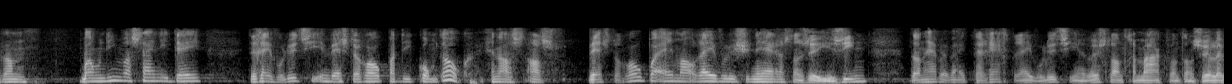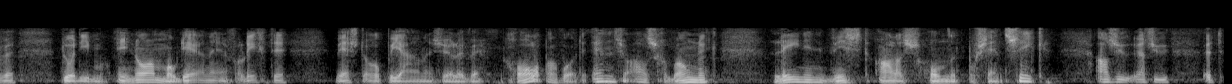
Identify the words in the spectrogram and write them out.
want bovendien was zijn idee. De revolutie in West-Europa die komt ook. En als, als West-Europa eenmaal revolutionair is, dan zul je zien, dan hebben wij terecht revolutie in Rusland gemaakt, want dan zullen we door die enorm moderne en verlichte West-Europeanen zullen we geholpen worden. En zoals gewoonlijk, Lenin wist alles 100% zeker. Als u, als u het,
